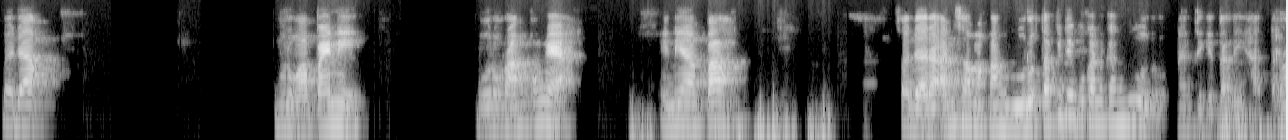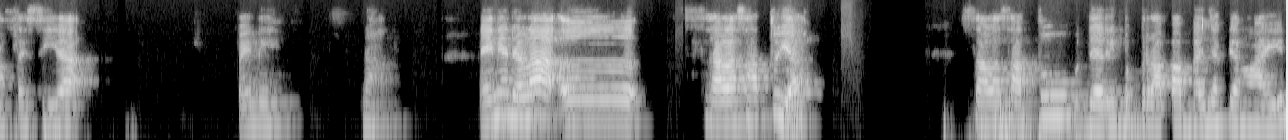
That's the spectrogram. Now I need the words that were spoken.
Badak. Burung apa ini? Burung rangkong ya? Ini apa? Saudaraan sama kanguru, tapi dia bukan kanguru. Nanti kita lihat. Rafflesia. Apa ini? Nah, nah ini adalah eh, salah satu ya salah satu dari beberapa banyak yang lain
